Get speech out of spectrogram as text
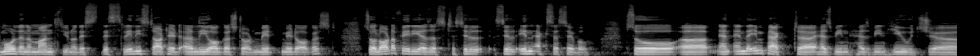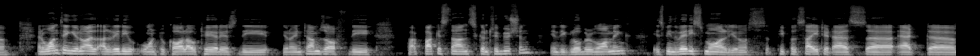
more than a month, you know, this, this really started early August or mid, mid-August. So a lot of areas are still, still inaccessible. So uh, and and the impact uh, has been has been huge. Uh, and one thing you know I'll, really want to call out here is the you know in terms of the pa Pakistan's contribution in the global warming, it's been very small. You know people cite it as uh, at uh,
